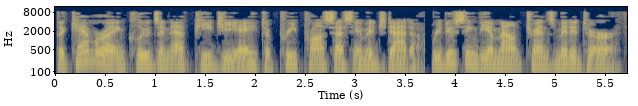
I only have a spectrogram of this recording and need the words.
The camera includes an FPGA to pre-process image data, reducing the amount transmitted to Earth.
